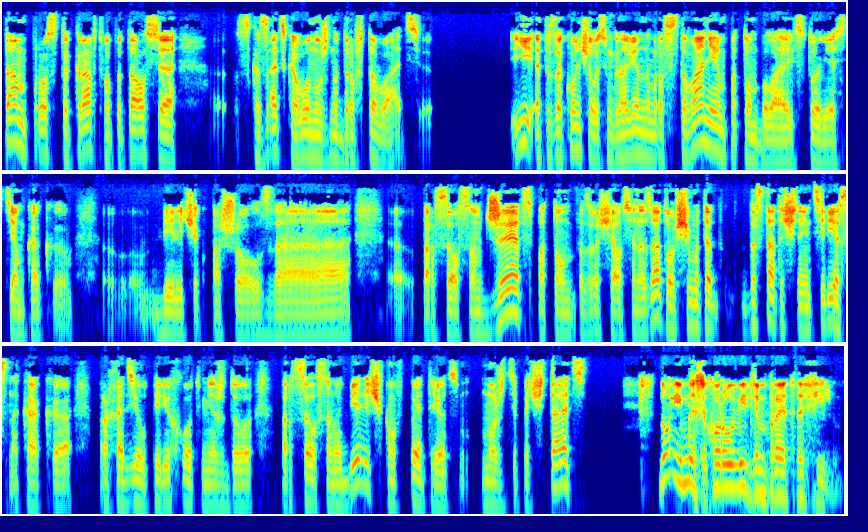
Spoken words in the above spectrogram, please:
там просто Крафт попытался э, сказать, кого нужно драфтовать. И это закончилось мгновенным расставанием. Потом была история с тем, как э, Беличек пошел за э, Парселсом в Джетс, потом возвращался назад. В общем, это достаточно интересно, как э, проходил переход между Парселсом и Беличеком в Патриотс. Можете почитать. Ну и мы скоро увидим про это фильм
